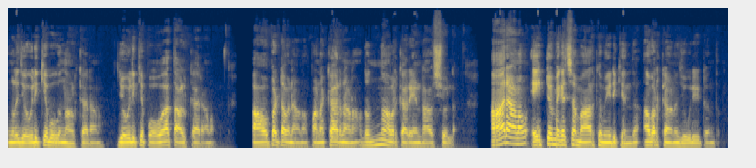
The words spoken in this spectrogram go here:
നിങ്ങൾ ജോലിക്ക് പോകുന്ന ആൾക്കാരാണോ? ജോലിക്ക് പോകാത്ത ആൾക്കാരാണോ? പാവപ്പെട്ടവനാണോ? പണക്കാരനാണോ? അതൊന്നും അവർക്ക് അറിയേണ്ട ആവശ്യമില്ല. ആരാണോ ഏറ്റവും മികച്ച മാർക്ക് മേടിക്കുന്നത്? അവർക്കാണ് ജോലി കിട്ടുന്നത്.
